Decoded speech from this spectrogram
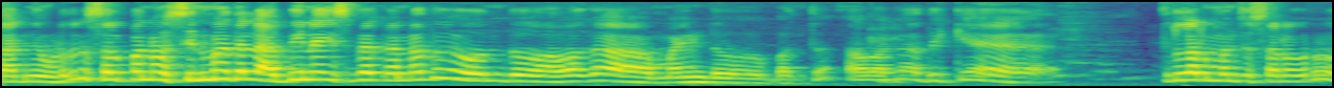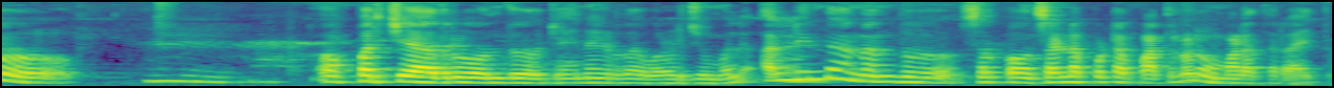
ಸಾಧನೆ ಮಾಡಿದ್ರು ಸ್ವಲ್ಪ ನಾವು ಸಿನಿಮಾದಲ್ಲಿ ಅಭಿನಯಿಸ್ಬೇಕು ಅನ್ನೋದು ಒಂದು ಆವಾಗ ಮೈಂಡು ಬಂತು. ಆವಾಗ ಅದಕ್ಕೆ ಥ್ರಿಲ್ಲರ್ ಮಂಜು ಸರ್ ಅವರು ಪರಿಚಯ ಆದರೂ ಒಂದು ಜಯನಗರದ ವರ್ಲ್ಡ್ ಜೂಮಲ್ಲಿ ಅಲ್ಲಿಂದ ನಂದು ಸ್ವಲ್ಪ ಒಂದು ಸಣ್ಣ ಪುಟ್ಟ ಪಾತ್ರಗಳು ಮಾಡೋ ಥರ ಆಯಿತು.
